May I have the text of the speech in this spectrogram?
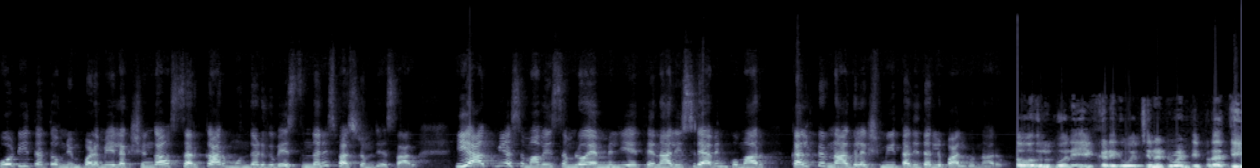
పోటీతత్వం నింపడమే లక్ష్యంగా సర్కార్ ముందడుగు వేస్తుందని స్పష్టం చేశారు. ఈ ఆత్మీయ సమావేశంలో ఎమ్మెల్యే తెనాలి శ్రావణ్ కుమార్ కలెక్టర్ నాగలక్ష్మి తదితరులు పాల్గొన్నారు. వదులుకొని ఇక్కడికి వచ్చినటువంటి ప్రతి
